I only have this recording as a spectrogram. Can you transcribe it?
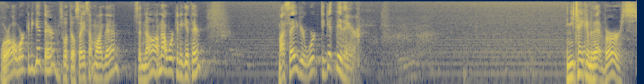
We're all working to get there, is what they'll say, something like that. I said, No, I'm not working to get there. My Savior worked to get me there. And you take him to that verse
